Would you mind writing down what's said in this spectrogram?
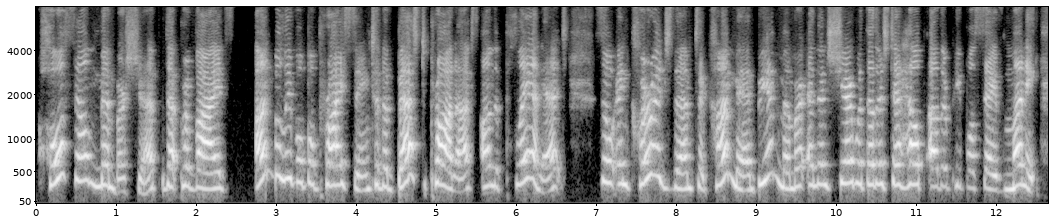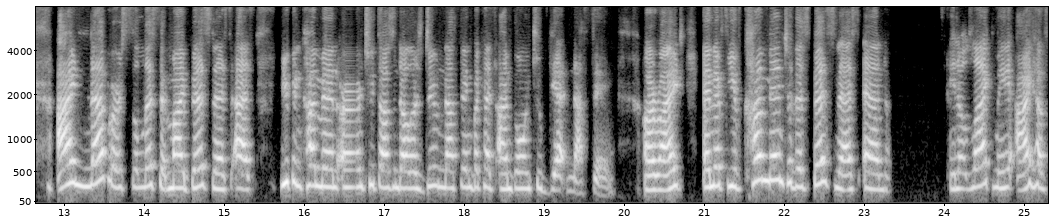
wholesale membership that provides unbelievable pricing to the best products on the planet. So encourage them to come in, be a member, and then share with others to help other people save money. I never solicit my business as you can come in, earn $2,000, do nothing because I'm going to get nothing. All right. And if you've come into this business and you know like me i have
